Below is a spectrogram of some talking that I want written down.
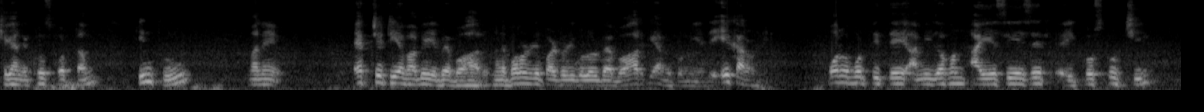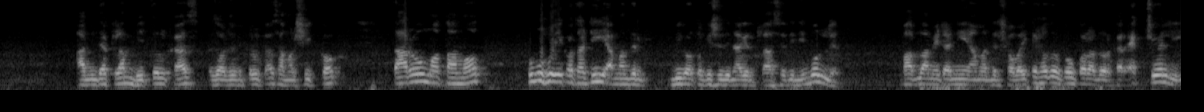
সেখানে খোঁজ করতাম, কিন্তু মানে একচেটিয়াভাবে ব্যবহার মানে বড় রেপার্টরিগুলোর ব্যবহারকে আমি কমিয়ে দিই। এ কারণে। পরবর্তীতে আমি যখন আইএসিএস এর এই কোর্স করছি, আমি দেখলাম বিতল কাজ, জর্জ বিতল কাজ, আমার শিক্ষক, তারও মতামত হুবহু এই কথাটি আমাদের বিগত কিছুদিন আগের ক্লাসে তিনি বললেন। ভাবলাম এটা নিয়ে আমাদের সবাইকে সতর্ক করা দরকার। অ্যাকচুয়ালি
